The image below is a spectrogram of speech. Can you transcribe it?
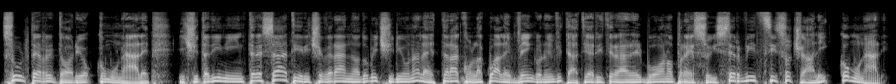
sul territorio comunale. I cittadini interessati riceveranno a domicilio una lettera con la quale vengono invitati a ritirare il buono presso i servizi sociali comunali.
